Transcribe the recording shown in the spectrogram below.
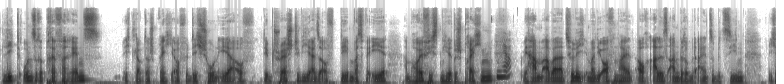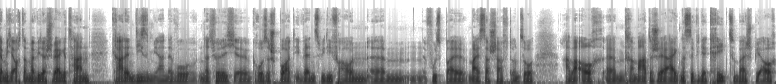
liegt unsere Präferenz ich glaube, da spreche ich auch für dich schon eher auf dem Trash-TV, also auf dem, was wir eh am häufigsten hier besprechen. Ja. Wir haben aber natürlich immer die Offenheit, auch alles andere mit einzubeziehen. Ich habe mich auch da mal wieder schwer getan, gerade in diesem Jahr, ne, wo natürlich äh, große Sportevents wie die Frauen ähm, Fußballmeisterschaft und so aber auch ähm, dramatische Ereignisse wie der Krieg zum Beispiel auch.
